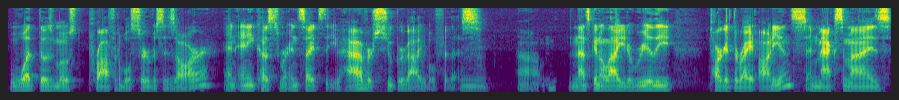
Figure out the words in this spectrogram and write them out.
what those most profitable services are, and any customer insights that you have are super valuable for this. Mm. Um, and that's going to allow you to really target the right audience and maximize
